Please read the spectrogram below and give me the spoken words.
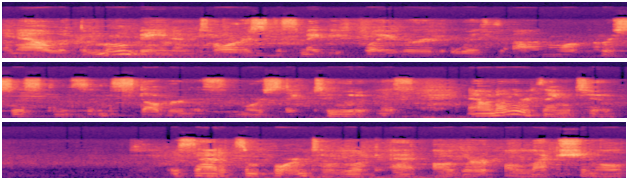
And now, with the moon being in Taurus, this may be flavored with uh, more persistence and stubbornness, more stick to itiveness. Now, another thing, too, is that it's important to look at other electional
